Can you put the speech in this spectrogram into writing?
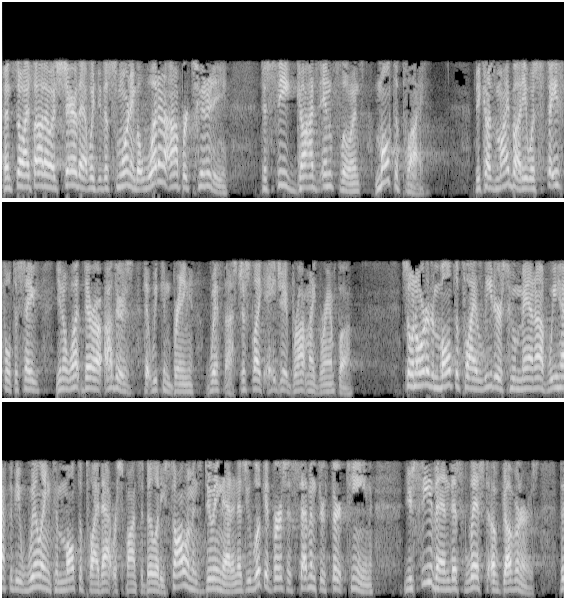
And so I thought I would share that with you this morning. But what an opportunity to see God's influence multiplied. Because my buddy was faithful to say, you know what, there are others that we can bring with us, just like AJ brought my grandpa. So in order to multiply leaders who man up, we have to be willing to multiply that responsibility. Solomon's doing that, and as you look at verses 7 through 13, you see then this list of governors. The,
